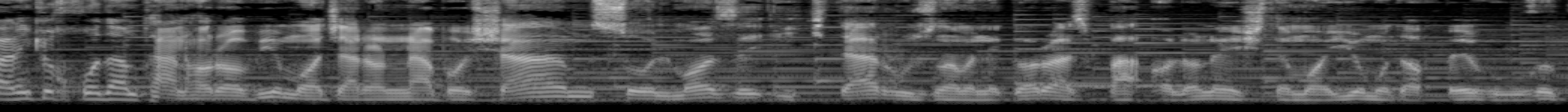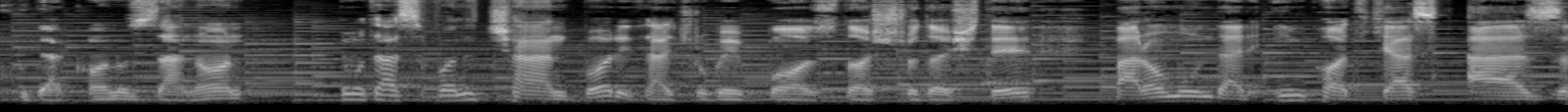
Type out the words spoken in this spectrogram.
برای اینکه خودم تنها راوی ماجرا نباشم سلماز ایکدر روزنامه نگار رو از فعالان اجتماعی و مدافع حقوق کودکان و زنان که متاسفانه چند باری تجربه بازداشت رو داشته برامون در این پادکست از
